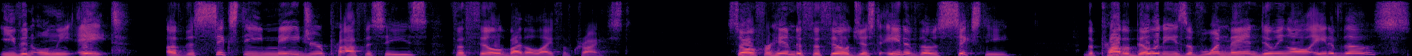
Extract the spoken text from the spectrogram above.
even only eight of the 60 major prophecies fulfilled by the life of Christ. So, for him to fulfill just eight of those 60, the probabilities of one man doing all eight of those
